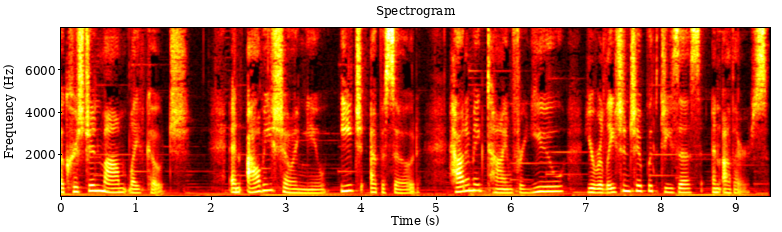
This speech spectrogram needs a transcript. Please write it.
a Christian mom life coach and I'll be showing you each episode how to make time for you, your relationship with Jesus, and others.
